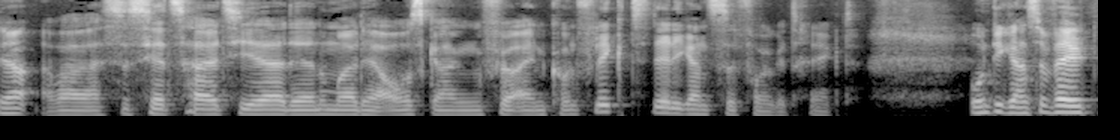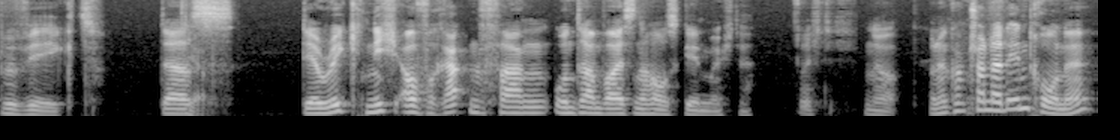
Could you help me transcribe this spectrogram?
Ja. Aber es ist jetzt halt hier der nun mal der Ausgang für einen Konflikt, der die ganze Folge trägt. Und die ganze Welt bewegt. Dass der Rick nicht auf Rattenfang unterm Weißen Haus gehen möchte. Richtig. Ja. Und dann kommt schon das Intro, ne?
